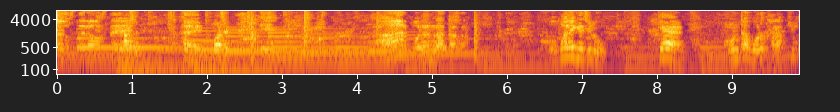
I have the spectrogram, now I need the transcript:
নমস্তে নমস্তে আসেন। বসেন। আর বলেন না দাদা। ওপারে গেছিল। কেন? মনটা বড় খারাপ ছিল।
